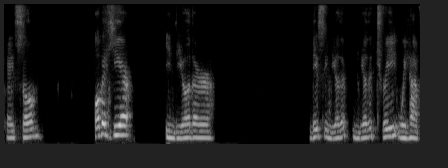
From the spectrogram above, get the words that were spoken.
Okay, so over here in the other this in the other in the other tree we have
